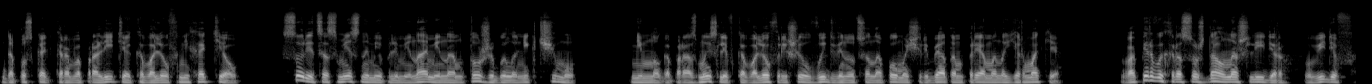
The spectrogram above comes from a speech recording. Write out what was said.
Допускать кровопролитие Ковалев не хотел. Ссориться с местными племенами нам тоже было ни к чему. Немного поразмыслив, Ковалев решил выдвинуться на помощь ребятам прямо на Ермаке. Во-первых, рассуждал наш лидер, увидев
